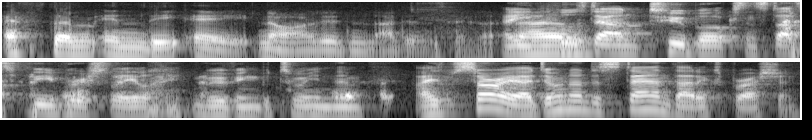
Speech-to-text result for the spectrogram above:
F them in the A. No, I didn't. I didn't say that. And He Um, pulls down two books and starts feverishly like moving between them. I'm sorry, I don't understand that expression.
